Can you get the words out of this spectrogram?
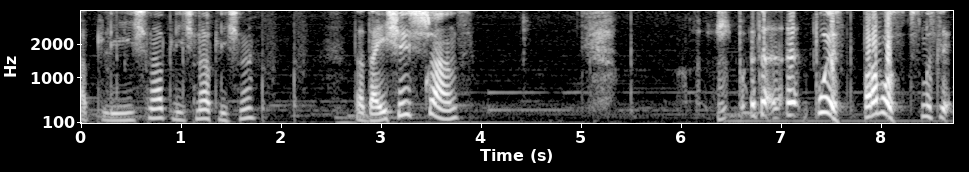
Отлично, отлично, отлично. Тогда еще есть шанс. Это э, поезд, паровоз, в смысле...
